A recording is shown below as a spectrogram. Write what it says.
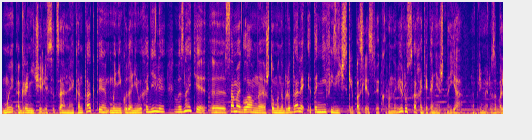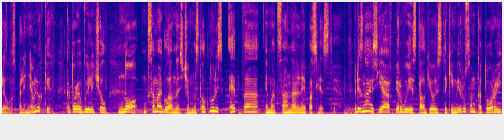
мы ограничили социальные контакты, мы никуда не выходили. Вы знаете, э, самое главное, что мы наблюдали, это не физические последствия коронавируса, хотя, конечно, я, например, заболел воспалением легких, которое вылечил, но самое главное, с чем мы столкнулись, это эмоциональные последствия. Признаюсь, я впервые сталкиваюсь с таким вирусом, который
